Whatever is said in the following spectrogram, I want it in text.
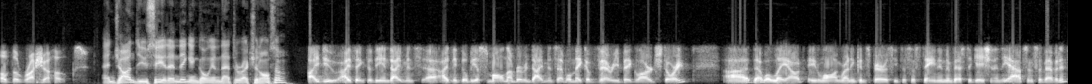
of the Russia hoax. And John, do you see it ending and going in that direction also? I do. I think that the indictments. Uh, I think there'll be a small number of indictments that will make a very big, large story uh, that will lay out a long running conspiracy to sustain an investigation in the absence of evidence.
